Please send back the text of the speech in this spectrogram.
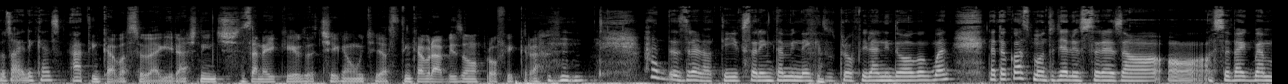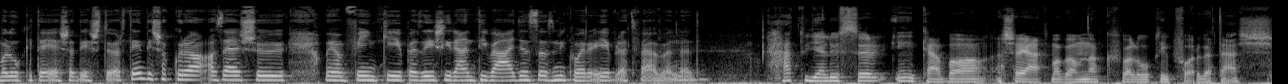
zajlik ez? Hát inkább a szövegírás, nincs zenei képzettségem, úgyhogy azt inkább rábízom a profikra. hát ez relatív, szerintem mindenki tud profi lenni dolgokban. Tehát akkor azt mondod, hogy először ez a, a, a szövegben való kiteljesedés történt, és akkor a, az első olyan fényképezés iránti vágy, az, az mikor ébredt fel benned? Hát ugye először inkább a, a saját magamnak való klipforgatás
